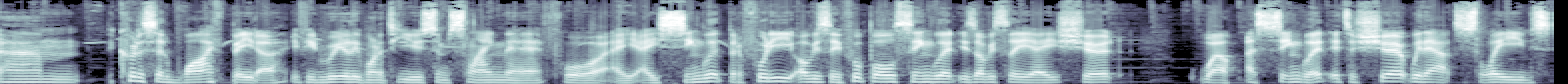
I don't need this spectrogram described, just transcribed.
Um, could have said wife beater if you'd really wanted to use some slang there for a, a singlet. But a footy, obviously a football singlet is obviously a shirt. Well, a singlet. It's a shirt without sleeves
